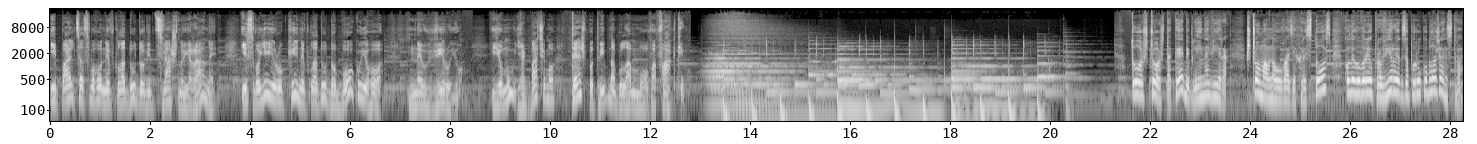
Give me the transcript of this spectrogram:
і пальця свого не вкладу до відсвяшної рани, і своєї руки не вкладу до боку його, не ввірую. Йому, як бачимо, теж потрібна була мова фактів. То що ж таке біблійна віра? Що мав на увазі Христос, коли говорив про віру як запоруку блаженства?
